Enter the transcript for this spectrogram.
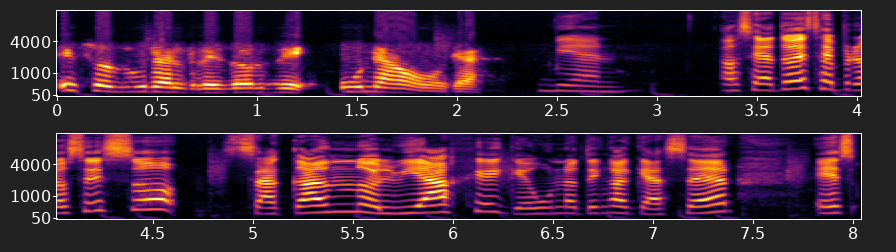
Eso dura alrededor de una hora. Bien. O sea, todo ese proceso, sacando el viaje que uno tenga que hacer, es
